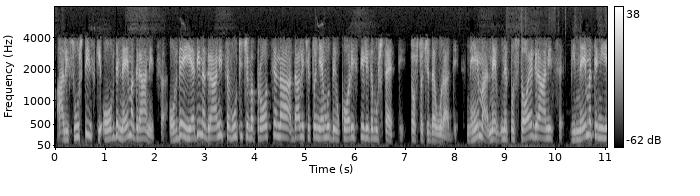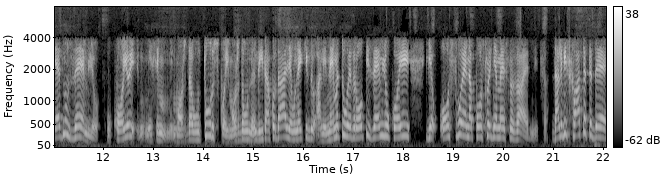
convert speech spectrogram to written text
Ali suštinski ovde nema granica. Ovde je jedina granica Vučićeva procena da li će to njemu da ju koristi ili da mu šteti to što će da uradi. Nema, ne, ne postoje granice. Vi nemate ni jednu zemlju u kojoj, mislim, možda u Turskoj, možda u, i tako dalje, u nekim, ali nemate u Evropi zemlju u kojoj je osvojena poslednja mesna zajednica. Da li vi shvatate da je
